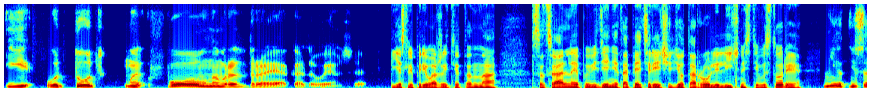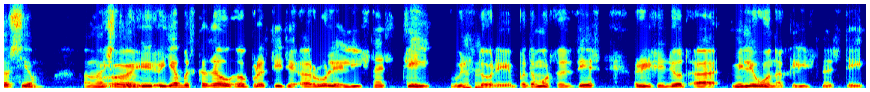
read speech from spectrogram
и вот тут мы в полном раздрае оказываемся. Если переложить это на социальное поведение, это опять речь идет о роли личности в истории? Нет, не совсем. Значит, э, я бы сказал, э, простите, о роли личностей в истории, uh-huh. потому что здесь речь идет о миллионах личностей,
